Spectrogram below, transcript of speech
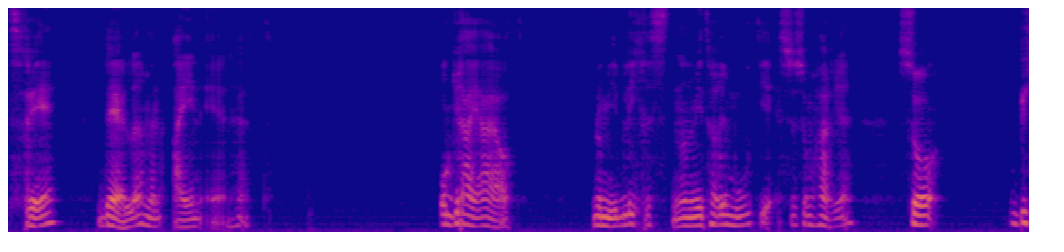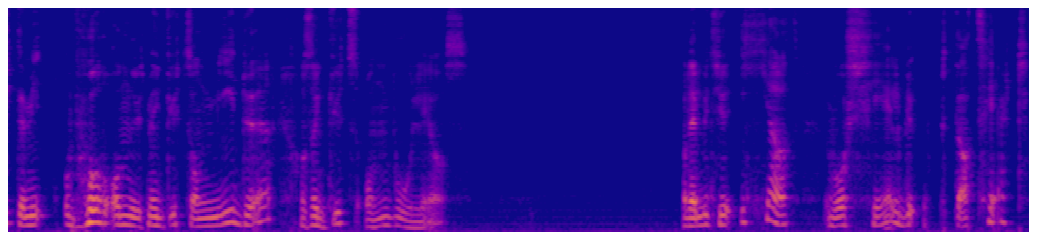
Tre deler, men én en enhet. Og greia er at når vi blir kristne, når vi tar imot Jesus som Herre, så bytter vi vår ånd ut med Guds ånd. Vi dør, og så er Guds ånd bolig i oss. Og det betyr ikke at vår sjel blir oppdatert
